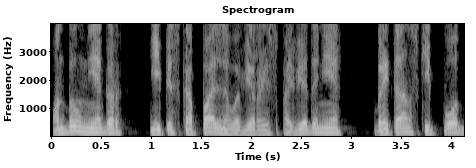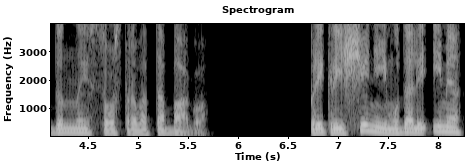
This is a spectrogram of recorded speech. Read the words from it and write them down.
Он был негр, епископального вероисповедания, британский подданный с острова Табаго. При крещении ему дали имя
